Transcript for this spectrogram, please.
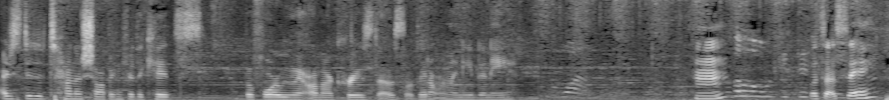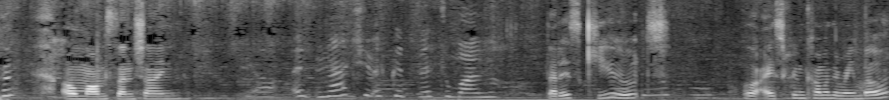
I just did a ton of shopping for the kids before we went on our cruise though, so they don't really need any. Hmm? What's that saying? oh, Mom Sunshine. Yeah, I'm not sure if it's this one. That is cute. Will ice cream come with a rainbow?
